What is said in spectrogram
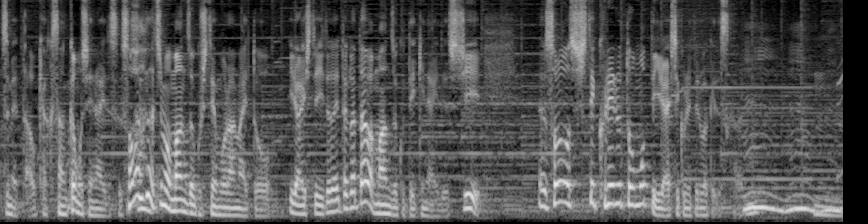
集めたお客さんかもしれないです。その人たちも満足してもらわないと依頼していただいた方は満足できないですしそうしてくれると思って依頼してくれてるわけですからね。うんうん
